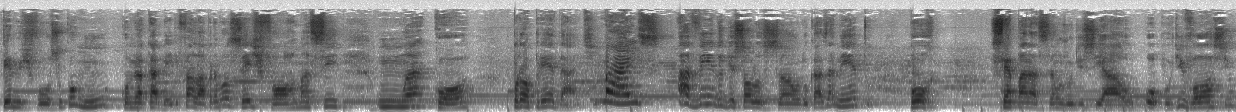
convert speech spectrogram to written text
pelo esforço comum, como eu acabei de falar para vocês, forma-se uma copropriedade. Mas, havendo dissolução do casamento, por separação judicial ou por divórcio,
